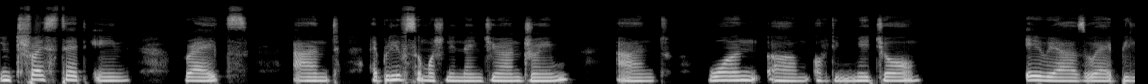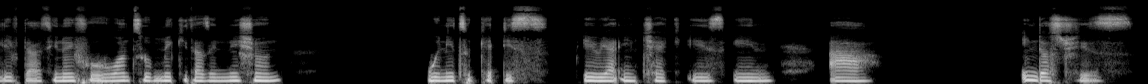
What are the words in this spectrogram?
interested in, right? And I believe so much in the Nigerian dream. And one, um, of the major areas where I believe that, you know, if we want to make it as a nation, we need to get this area in check is in our industries,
